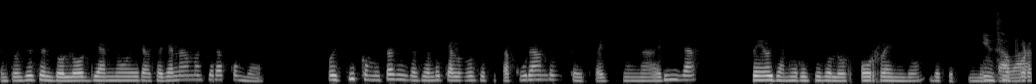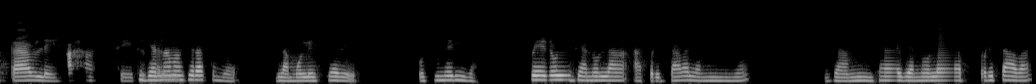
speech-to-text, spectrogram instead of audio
Entonces el dolor ya no era, o sea, ya nada más era como, pues sí, como esta sensación de que algo se te está curando, que traes una herida, pero ya no era ese dolor horrendo de que me insoportable. Ajá. Sí, y ya nada más era como la molestia de pues una herida, pero ya no la apretaba la niña, ya mi hija ya no la apretaba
